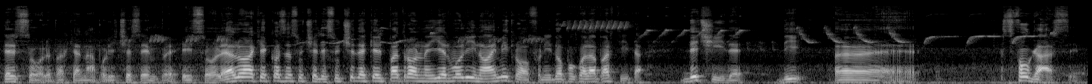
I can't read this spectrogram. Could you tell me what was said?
del sole, perché a Napoli c'è sempre il sole. Allora che cosa succede? Succede che il patrono Iervolino ai microfoni, dopo quella partita, decide di eh, sfogarsi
